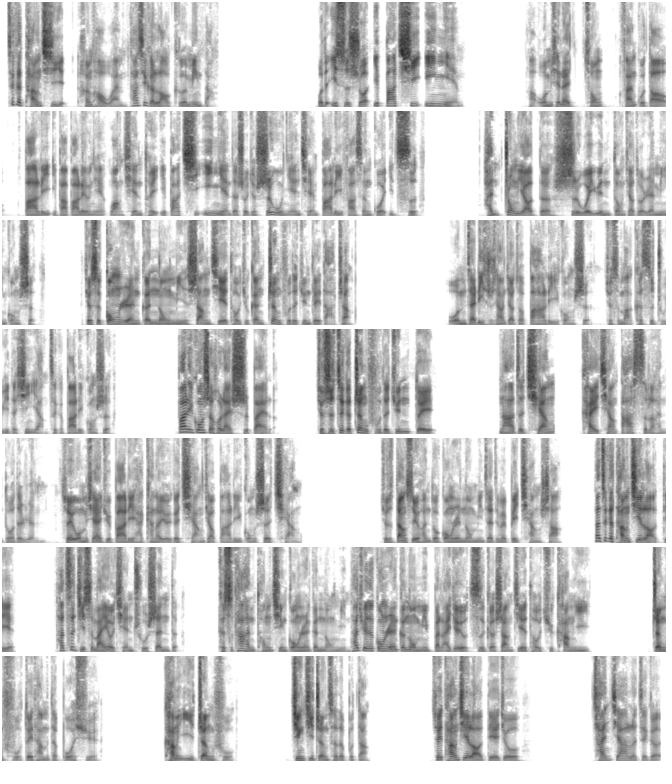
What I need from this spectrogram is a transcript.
这个唐吉很好玩，他是一个老革命党。我的意思是说，一八七一年，好，我们现在从梵谷到。巴黎一八八六年往前推，一八七一年的时候，就十五年前，巴黎发生过一次很重要的示威运动，叫做人民公社，就是工人跟农民上街头，就跟政府的军队打仗。我们在历史上叫做巴黎公社，就是马克思主义的信仰。这个巴黎公社，巴黎公社后来失败了，就是这个政府的军队拿着枪开枪，打死了很多的人。所以我们现在去巴黎，还看到有一个墙叫巴黎公社墙，就是当时有很多工人、农民在这边被枪杀。那这个唐吉老爹他自己是蛮有钱出身的，可是他很同情工人跟农民，他觉得工人跟农民本来就有资格上街头去抗议政府对他们的剥削，抗议政府经济政策的不当，所以唐吉老爹就参加了这个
